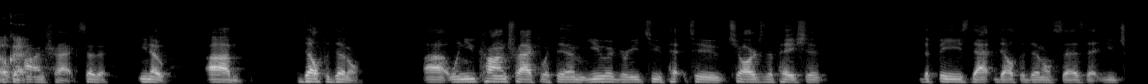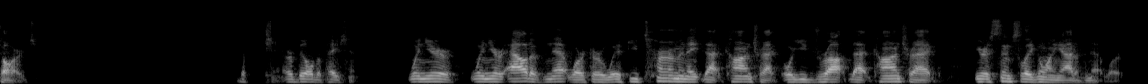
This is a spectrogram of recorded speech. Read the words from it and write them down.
Okay, contract. So that, you know, um, Delta Dental, uh, when you contract with them, you agree to, to charge the patient the fees that Delta Dental says that you charge. The patient or bill the patient. When you're, when you're out of network or if you terminate that contract or you drop that contract, you're essentially going out of network.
